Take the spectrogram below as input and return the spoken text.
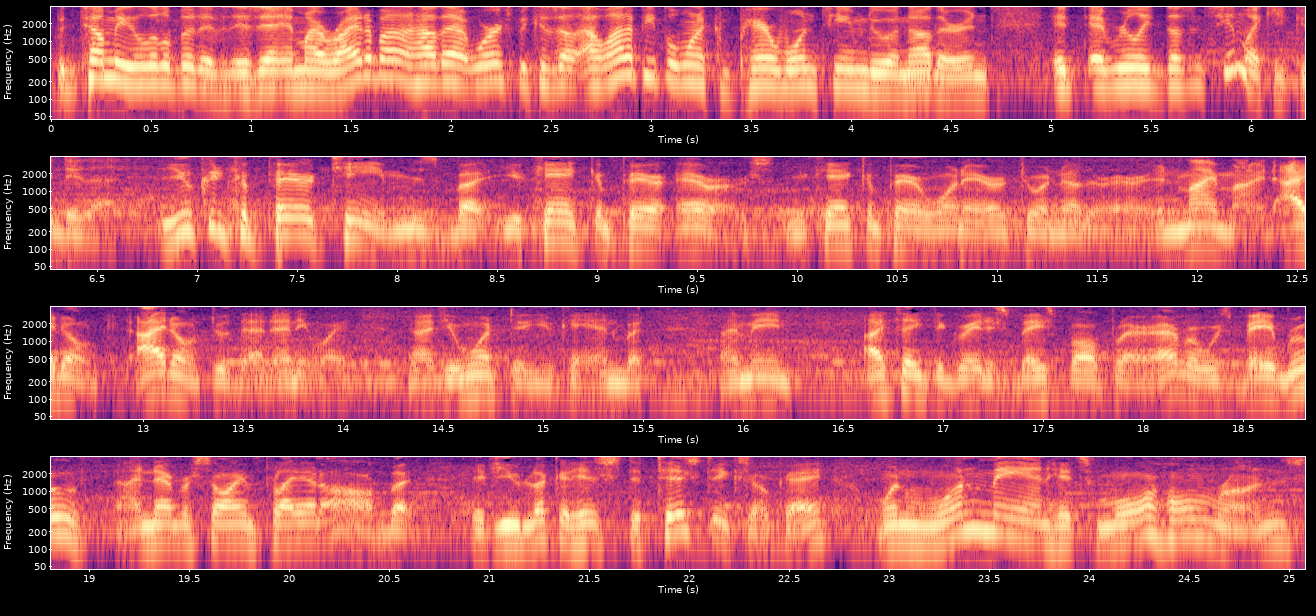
but tell me a little bit. Of, is am I right about how that works? Because a, a lot of people want to compare one team to another, and it, it, really doesn't seem like you can do that. You can compare teams, but you can't compare errors. You can't compare one error to another error. In my mind, I don't. I don't do that anyway. Now, if you want to, you can. But I mean. I think the greatest baseball player ever was Babe Ruth. I never saw him play at all. But if you look at his statistics, okay, when one man hits more home runs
